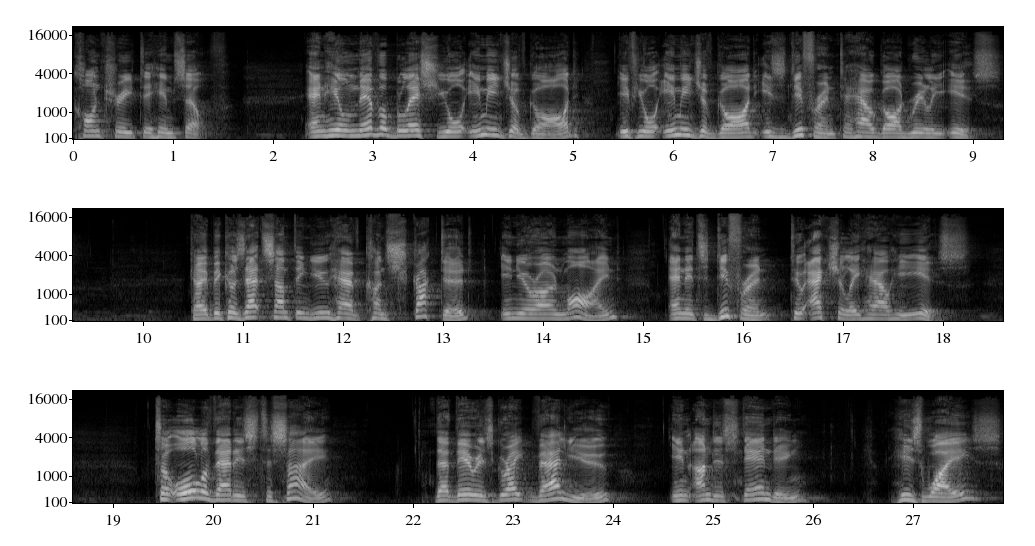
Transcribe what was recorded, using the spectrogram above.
contrary to himself. And he'll never bless your image of God if your image of God is different to how God really is. Okay, because that's something you have constructed in your own mind and it's different to actually how he is. So, all of that is to say that there is great value in understanding his ways,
